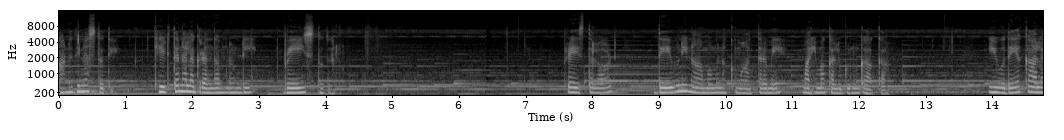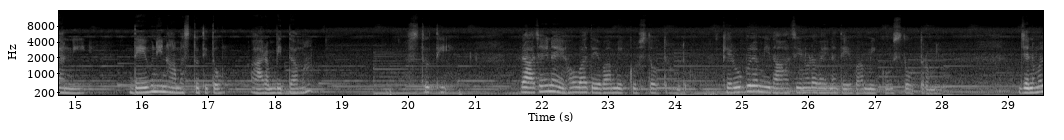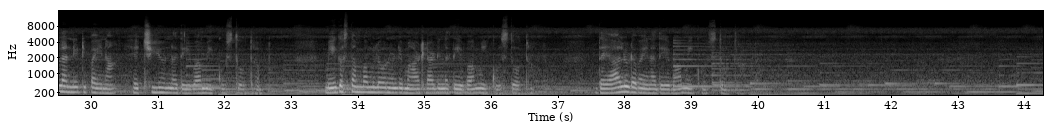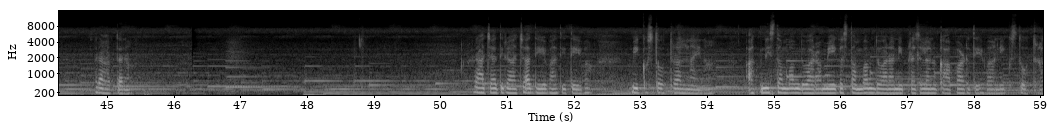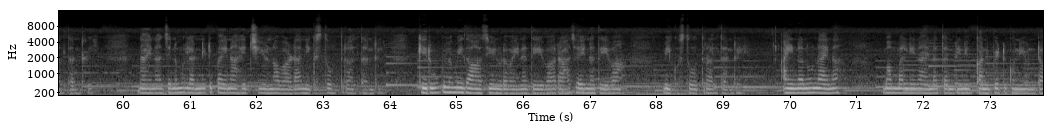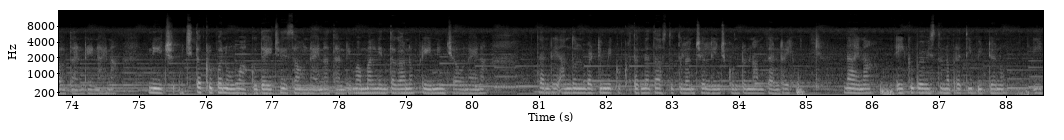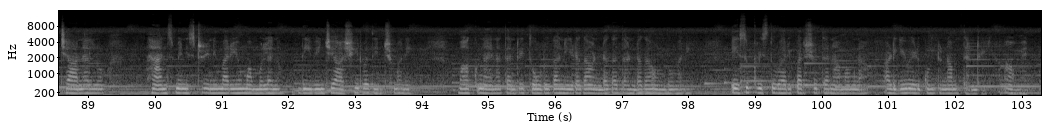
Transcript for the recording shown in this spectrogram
అనుదిన స్థుతి కీర్తనల గ్రంథం నుండి వేయి స్థుతులు ప్రేస్ ద లార్డ్ దేవుని నామమునకు మాత్రమే మహిమ కలుగును గాక. ఈ ఉదయకాలాన్ని దేవుని నామస్థుతితో ఆరంభిద్దామా? స్థుతి రాజైన యహోవా దేవా మీకు స్తోత్రములు. కెరూబుల మీద ఆసీనుడవైన దేవా మీకు స్తోత్రములు. జనములన్నిటిపైన హెచ్చియున్న దేవా మీకు స్తోత్రం. మేఘస్తంభంలో నుండి మాట్లాడిన దేవా మీకు స్తోత్రం. దయాళుడవైన దేవా మీకు స్తోత్రం. ప్రార్థన. రాజాది రాజా దేవాది దేవ మీకు స్తోత్రాలు నాయనా. అగ్ని స్తంభం ద్వారా మేఘ స్తంభం ద్వారా నీ ప్రజలను కాపాడు దేవా. నీకు స్తోత్రాలు తండ్రి. నాయన జనములన్నిటిపైన హెచ్చి ఉన్నవాడా నీకు స్తోత్రాలు తండ్రి. కెరూపుల మీద ఆసీనుడవైన దేవ రాజైన దేవ మీకు స్తోత్రాలు తండ్రి. అయినను నాయన మమ్మల్ని నాయన తండ్రి నీవు కనిపెట్టుకొని ఉంటావు తండ్రి నాయన. నీ ఉచిత కృపను మాకు దయచేసావు నాయన తండ్రి. మమ్మల్ని ఎంతగానో ప్రేమించావు నాయన. తండ్రి అందులను బట్టి మీకు కృతజ్ఞతాస్థుతులను చెల్లించుకుంటున్నాం తండ్రి. నాయన ఏకీభవిస్తున్న ప్రతి బిడ్డను ఈ ఛానల్ను హ్యాండ్స్ మినిస్ట్రీని మరియు మమ్ములను దీవించి ఆశీర్వదించమని. మాకు నాయన తండ్రి తోడుగా నీడగా అండగా దండగా ఉండుమని. యేసుక్రీస్తు వారి పరిశుద్ధ నామంన అడిగి వేడుకుంటున్నాం తండ్రి. ఆమె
